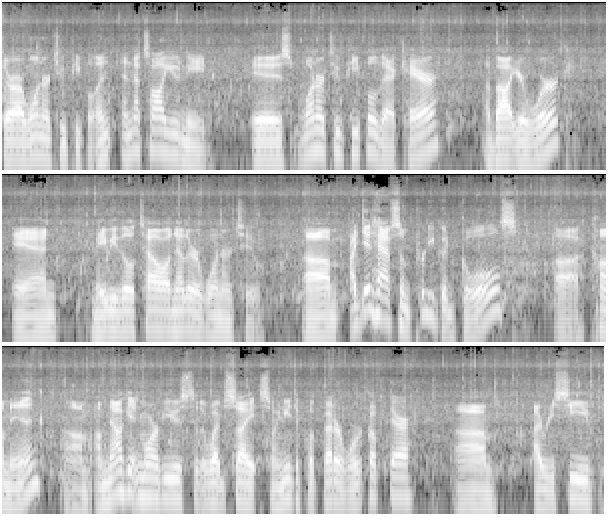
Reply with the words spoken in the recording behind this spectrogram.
there are one or two people, and, and that's all you need is one or two people that care about your work, and maybe they'll tell another one or two. Um, I did have some pretty good goals uh, come in. Um, I'm now getting more views to the website, so I need to put better work up there. Um, I received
